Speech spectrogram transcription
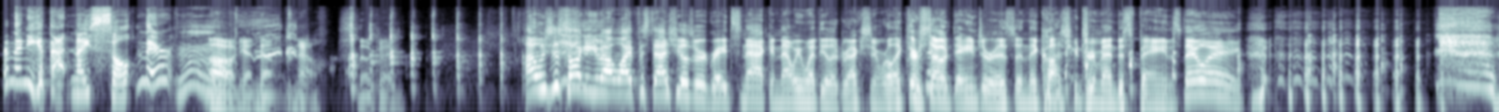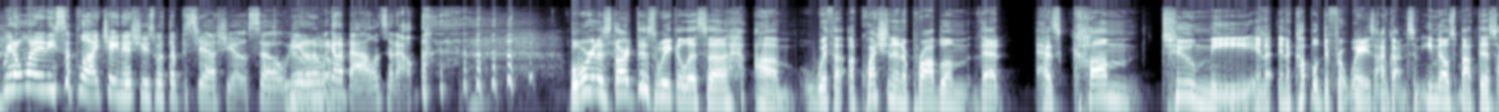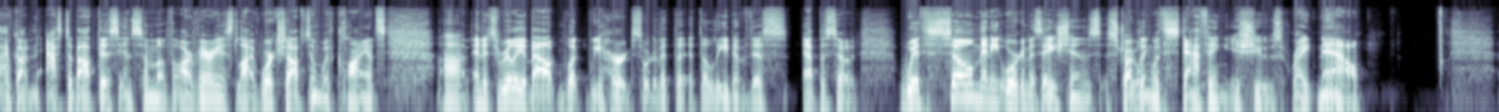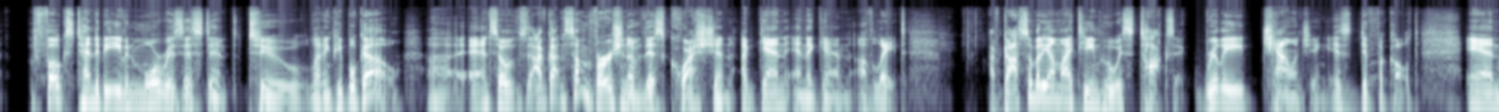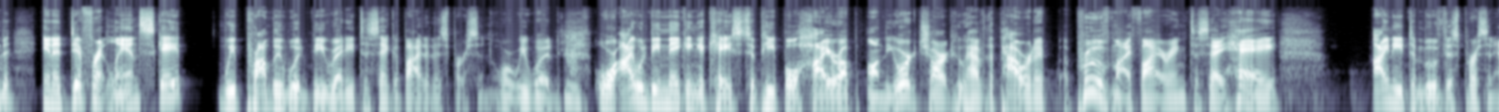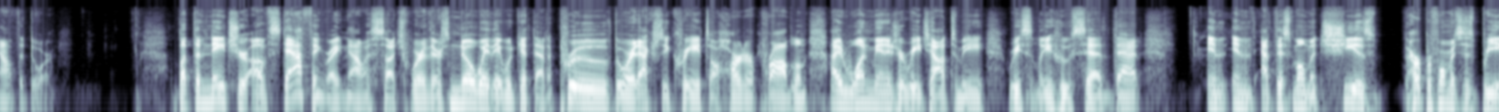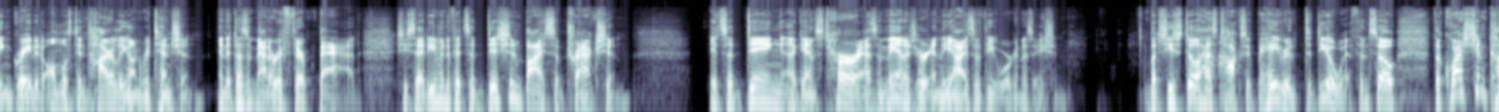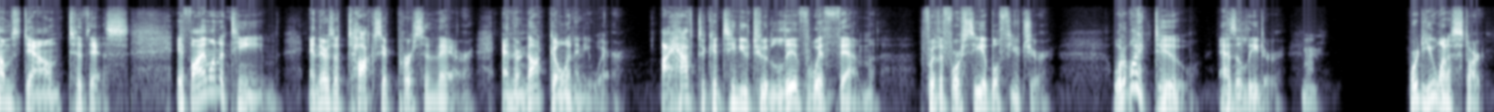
And then you get that nice salt in there. Mm. Oh yeah, no, no, it's no good. I was just talking about why pistachios are a great snack, and now we went the other direction. We're like, they're so dangerous and they cause you tremendous pain. Stay away. we don't want any supply chain issues with the pistachios, so no, you know no. we got to balance it out. well, we're going to start this week, Alyssa, um, with a, a question and a problem that has come to me in a, in a couple different ways. I've gotten some emails about this. I've gotten asked about this in some of our various live workshops and with clients, uh, and it's really about what we heard sort of at the at the lead of this episode. With so many organizations struggling with staffing issues right now. Folks tend to be even more resistant to letting people go. Uh, and so I've gotten some version of this question again and again of late. I've got somebody on my team who is toxic, really challenging, is difficult. And mm. in a different landscape, we probably would be ready to say goodbye to this person or we would or I would be making a case to people higher up on the org chart who have the power to approve my firing to say, "Hey, I need to move this person out the door." But the nature of staffing right now is such where there's no way they would get that approved, or it actually creates a harder problem. I had one manager reach out to me recently who said that in, in at this moment she is her performance is being graded almost entirely on retention, and it doesn't matter if they're bad. She said even if it's addition by subtraction, it's a ding against her as a manager in the eyes of the organization but she still has toxic behavior to deal with. And so the question comes down to this if I'm on a team and there's a toxic person there and they're not going anywhere, I have to continue to live with them for the foreseeable future. What do I do as a leader? Hmm. Where do you want to start?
